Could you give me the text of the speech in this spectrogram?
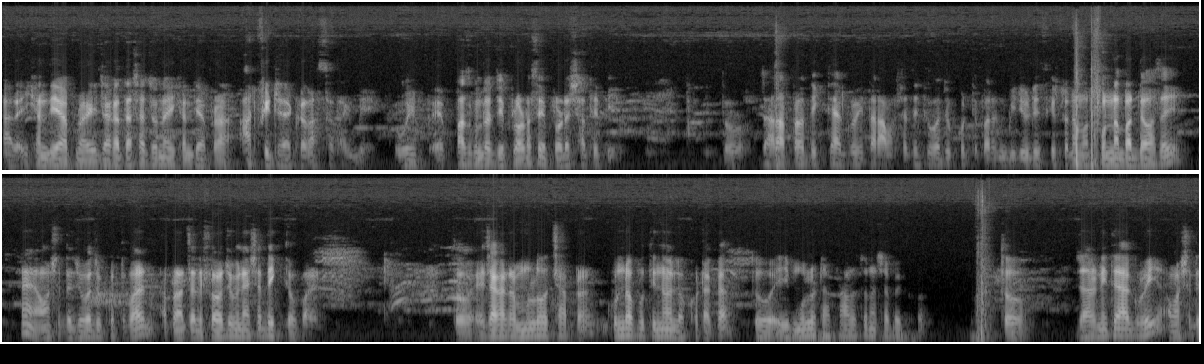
আর এখান দিয়ে আপনার এই জায়গাতে আসার জন্য এখান দিয়ে আপনার আট ফিটের একটা রাস্তা থাকবে। ওই পাঁচ ঘণ্টার যে প্লট আছে এই প্লটের সাথে দিয়ে তো যারা আপনারা দেখতে আগ্রহী, তারা আমার সাথে যোগাযোগ করতে পারেন। ভিডিও ডিসক্রিপশনে আমার ফোন নাম্বার দেওয়া আছে। হ্যাঁ আমার সাথে যোগাযোগ করতে পারেন। আপনারা চাইলে সরজমিনে এসে দেখতেও পারেন। তো এই জায়গাটার মূল্য হচ্ছে আপনার গুন্ডাপতি নয় লক্ষ টাকা। তো এই মূল্যটা আপনার আলোচনা সাপেক্ষ। তো যারা নিতে আগ্রহী, আমার সাথে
